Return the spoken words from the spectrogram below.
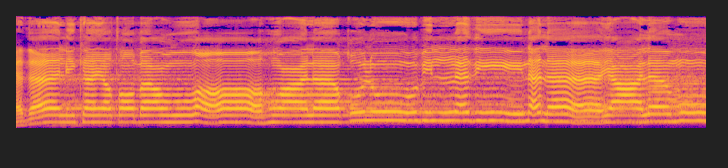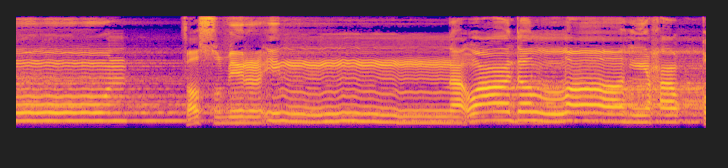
كذلك يطبع الله على قلوب الذين لا يعلمون. فاصبر إن وعد الله حق.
